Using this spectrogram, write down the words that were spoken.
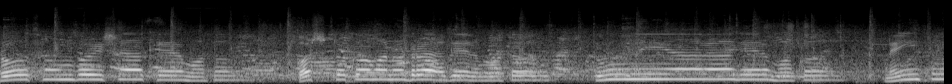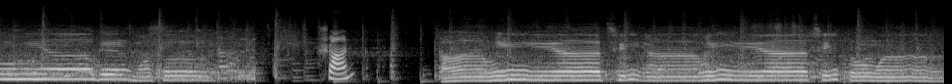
প্রথম বৈশাখের মতো কষ্ট কমানো ড্রাগের মতো তুমি আর আগের মতো নেই তুমি আগের মতো। শান? আমি আছি আমি আছি তোমার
